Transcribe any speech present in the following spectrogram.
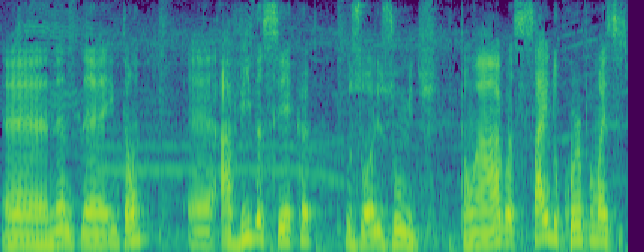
É, né? é, então, é, a vida seca, os olhos úmidos. Então a água sai do corpo, mas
